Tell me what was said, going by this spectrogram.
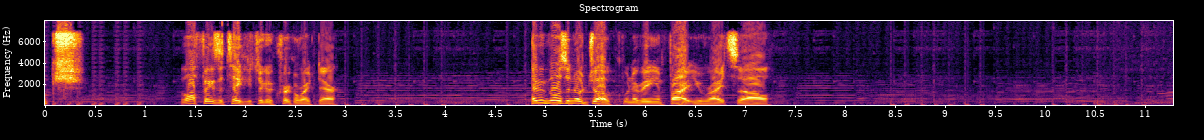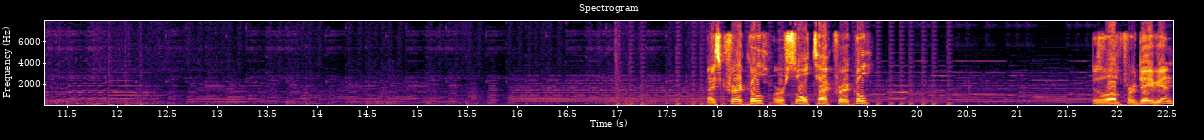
Ouch! Of all things to take, you took a critical right there. Heavy blows are no joke when they can fire at you, right? So... Nice critical, or soul tech critical. There's a love for Davion.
